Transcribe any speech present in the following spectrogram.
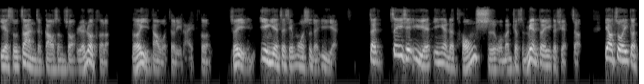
耶稣站着高声说：“人若渴了，可以到我这里来喝。”所以应验这些末世的预言。在这一些预言应验的同时，我们就是面对一个选择，要做一个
